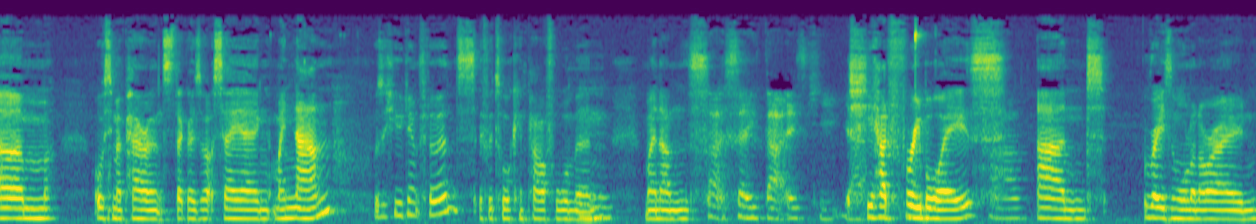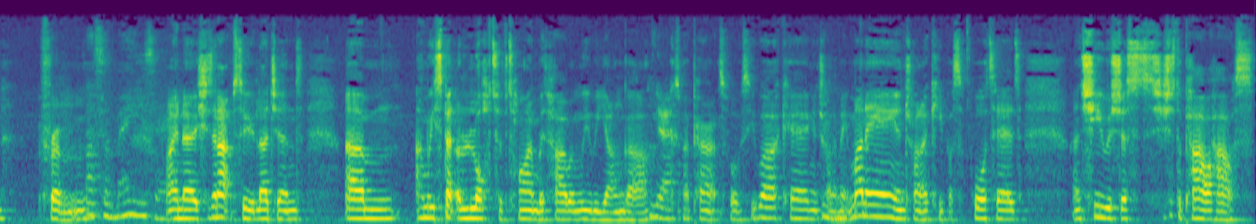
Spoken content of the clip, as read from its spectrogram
Um, obviously, my parents, that goes without saying. My nan was a huge influence. If we're talking powerful woman, Mm. my nan's. That's so. That is cute. Yeah. She had three boys Wow. and raised them all on her own from That's amazing. I know she's an absolute legend, um, and we spent a lot of time with her when we were younger. Yeah. because my parents were obviously working and trying Mhm. to make money and trying to keep us supported, and she was just she's just a powerhouse.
